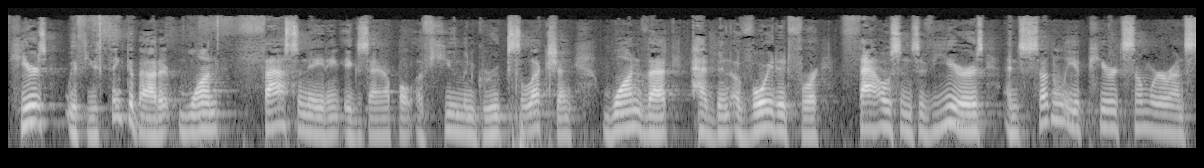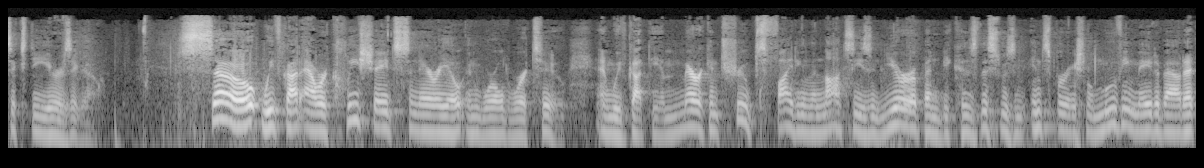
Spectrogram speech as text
Here's, if you think about it, one fascinating example of human group selection, one that had been avoided for thousands of years and suddenly appeared somewhere around 60 years ago. So we've got our cliched scenario in World War II, and we've got the American troops fighting the Nazis in Europe, and because this was an inspirational movie made about it,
